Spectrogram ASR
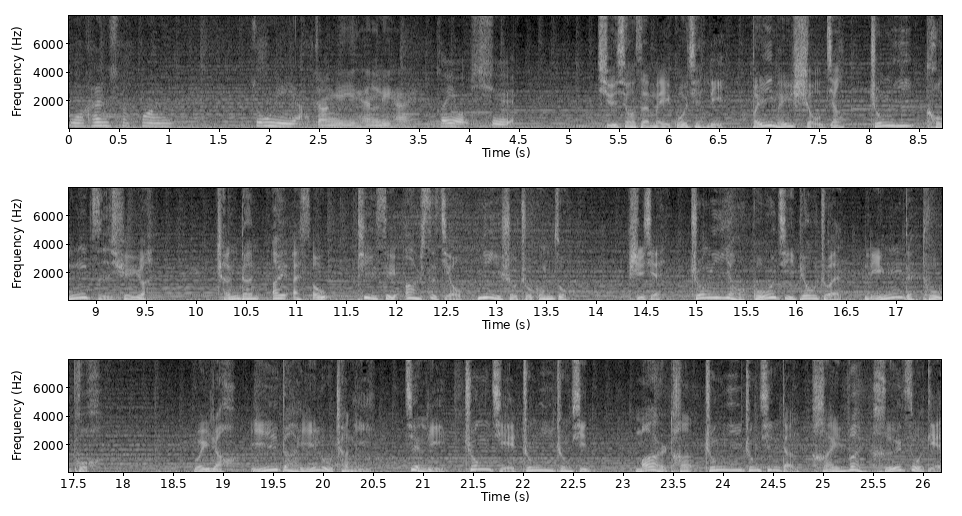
我很喜欢中医药，中医很厉害，很有趣。学校在美国建立北美首家中医孔子学院，承担 ISO TC 二四九秘书处工作，实现中医药国际标准零的突破。围绕“一带一路”倡议，建立中捷中医中心、马耳他中医中心等海外合作点。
